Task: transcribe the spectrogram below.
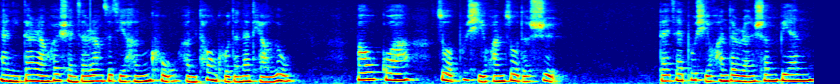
那你当然会选择让自己很苦、很痛苦的那条路，包括做不喜欢做的事，待在不喜欢的人身边，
